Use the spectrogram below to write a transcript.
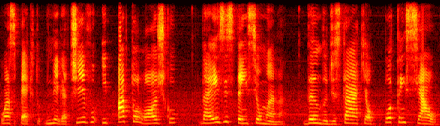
o aspecto negativo e patológico da existência humana, dando destaque ao potencial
